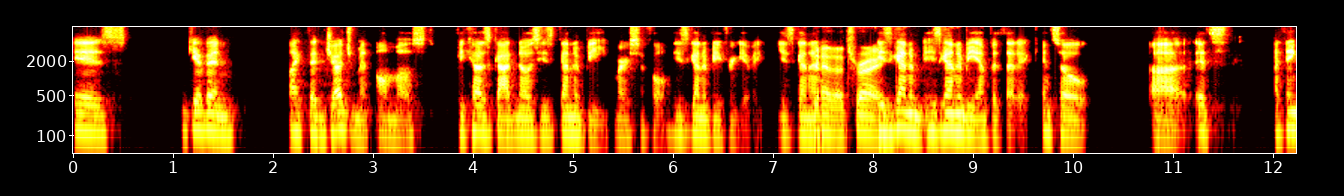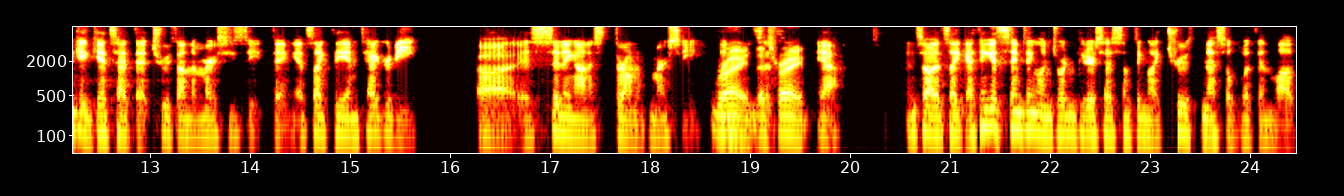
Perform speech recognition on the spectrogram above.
is given like the judgment almost because God knows he's going to be merciful. He's going to be forgiving. He's going to Yeah, that's right. He's going to he's going to be empathetic. And so uh it's I think it gets at that truth on the mercy seat thing. It's like the integrity uh is sitting on his throne of mercy. Right, that's right. Yeah. And so it's like I think it's the same thing when Jordan Peter says something like truth nestled within love.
